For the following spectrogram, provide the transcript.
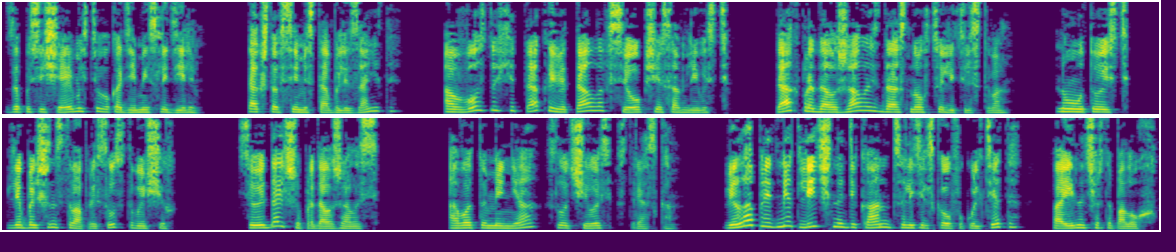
За посещаемостью в академии следили. Так что все места были заняты, а в воздухе так и витала всеобщая сонливость. Так продолжалось до основ целительства. Ну, то есть для большинства присутствующих все и дальше продолжалось. А вот у меня случилась встряска. Вела предмет лично декан целительского факультета Фаина Чертополох.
